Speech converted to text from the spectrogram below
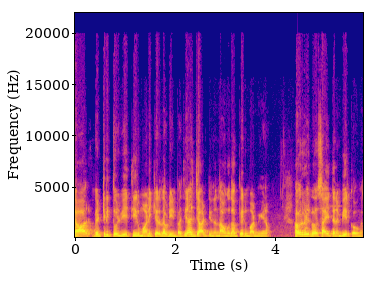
யார் வெற்றி தோல்வியை தீர்மானிக்கிறது அப்படின்னு பார்த்தீங்கன்னா ஜாட் அவங்க தான். பெரும்பான்மையினம் அவர்கள் விவசாயத்தை நம்பி இருக்கவங்க.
